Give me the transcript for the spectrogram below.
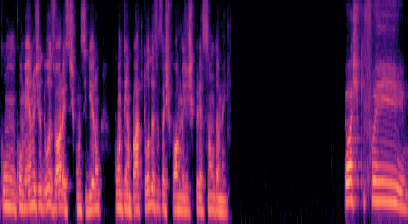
com, com menos de duas horas? Vocês conseguiram contemplar todas essas formas de expressão também? Eu acho que foi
